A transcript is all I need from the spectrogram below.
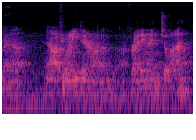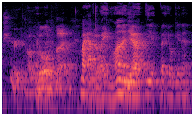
Right. Know? Now, if you want to eat dinner on a, on a Friday night in July, sure, you can go. But Might have to wait in line, Yeah. but, you, but you'll get in.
